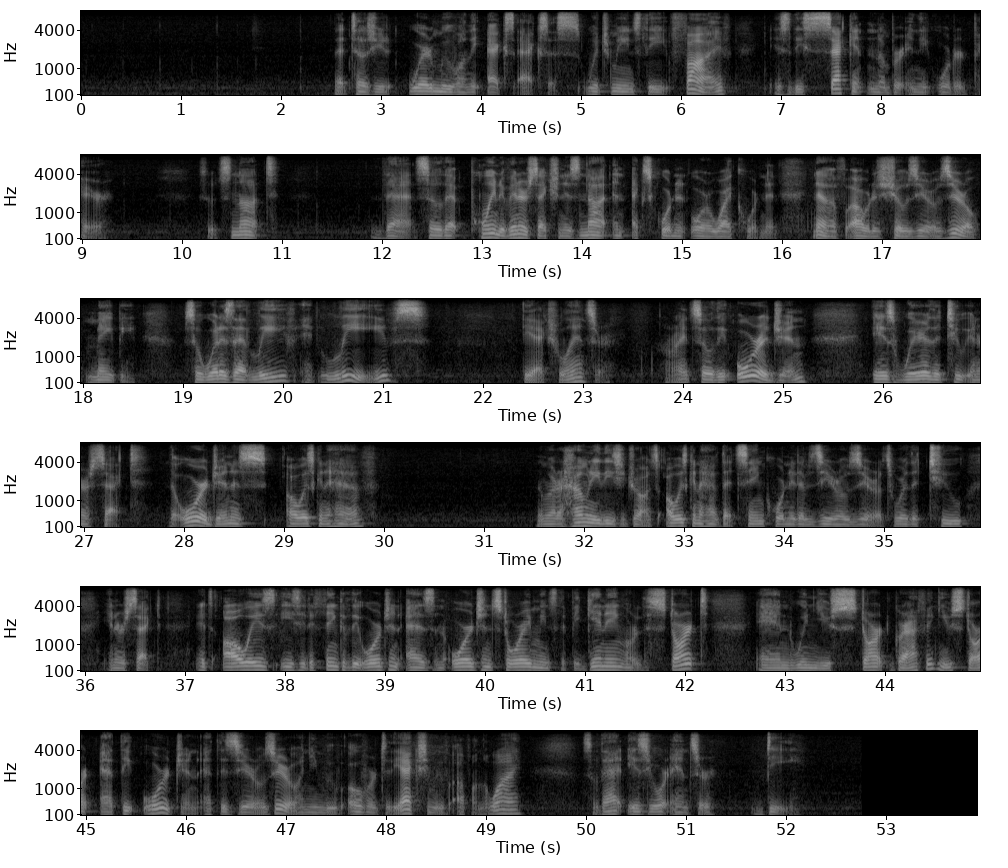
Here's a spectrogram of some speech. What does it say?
That tells you where to move on the x-axis, which means the 5 is the second number in the ordered pair. So it's not that. So that point of intersection is not an x-coordinate or a y-coordinate. Now, if I were to show 0, 0, maybe. So what does that leave? It leaves the actual answer. All right, so the origin is where the two intersect. The origin is always going to have, no matter how many of these you draw, it's always going to have that same coordinate of 0, 0. It's where the two intersect. It's always easy to think of the origin as an origin story, means the beginning or the start. And when you start graphing, you start at the origin, at the 0, 0, and you move over to the x, you move up on the y. So that is your answer, D.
